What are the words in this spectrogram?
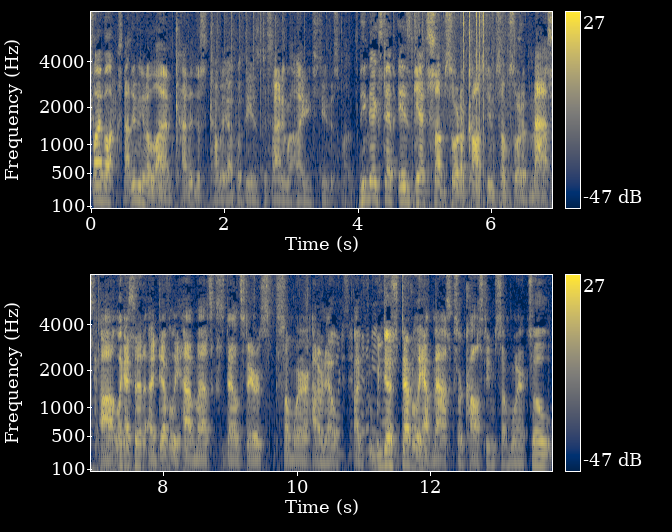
five bucks. Not even gonna lie, I'm kind of just coming up with these, deciding what I need to do this month. The next step is get some sort of costume, some sort of mask. Uh, like I said, I definitely have masks downstairs somewhere. I don't know. I, we just definitely have masks or costumes somewhere. So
